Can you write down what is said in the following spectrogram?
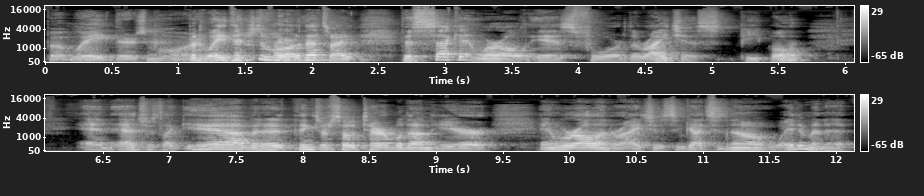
But wait, there's more. But wait, there's more. That's right. The second world is for the righteous people. And Ezra's like, yeah, but uh, things are so terrible down here, and we're all unrighteous. And God says, no, wait a minute.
